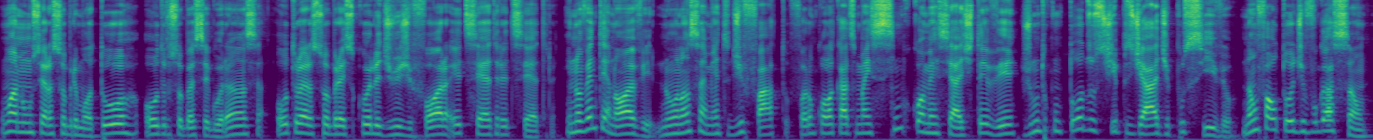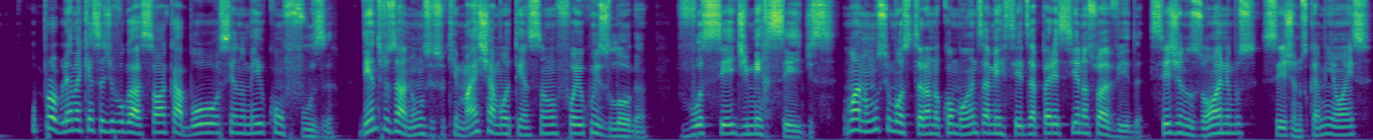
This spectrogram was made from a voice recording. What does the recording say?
Um anúncio era sobre o motor, outro sobre a segurança, outro era sobre a escolha de juiz de fora, etc, etc. Em 99, no lançamento de fato, foram colocados mais cinco comerciais de TV junto com todos os tipos de ad possível. Não faltou divulgação. O problema é que essa divulgação acabou sendo meio confusa. Dentre os anúncios, o que mais chamou atenção foi o com o slogan Você de Mercedes. Um anúncio mostrando como antes a Mercedes aparecia na sua vida, seja nos ônibus, seja nos caminhões,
